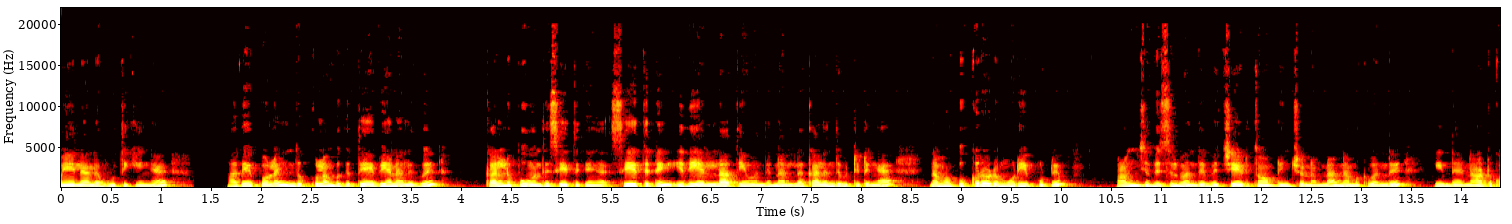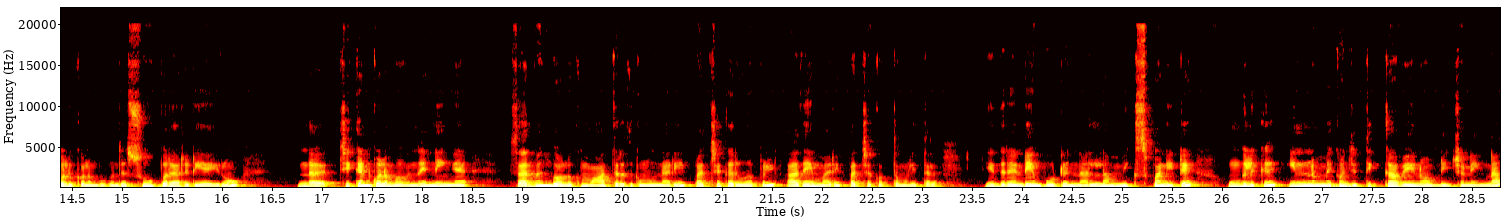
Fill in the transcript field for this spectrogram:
மேலால் ஊற்றிக்கிங்க அதே போல் இந்த குழம்புக்கு தேவையான அளவு கல்லுப்பு வந்து சேர்த்துக்கோங்க. சேர்த்துட்டு இது எல்லாத்தையும் வந்து நல்லா கலந்து விட்டுட்டுங்க. நம்ம குக்கரோட மூடியை போட்டு அஞ்சு விசில் வந்து வச்சு எடுத்தோம் அப்படின்னு சொன்னோம்னா நமக்கு வந்து இந்த நாட்டுக்கோழி குழம்பு வந்து சூப்பராக ரெடி ஆயிரும். இந்த சிக்கன் குழம்பு வந்து நீங்கள் சர்விங் பவுலுக்கு மாற்றுறதுக்கு முன்னாடி பச்சை கருவேப்பில் அதே மாதிரி பச்சை கொத்தமல்லி தலை இது ரெண்டையும் போட்டு நல்லா மிக்ஸ் பண்ணிவிட்டு உங்களுக்கு இன்னுமே கொஞ்சம் திக்காக வேணும் அப்படின்னு சொன்னிங்கன்னா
